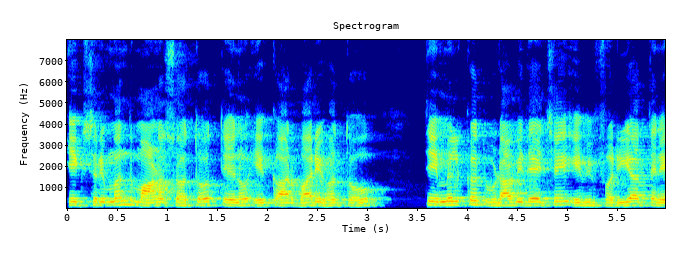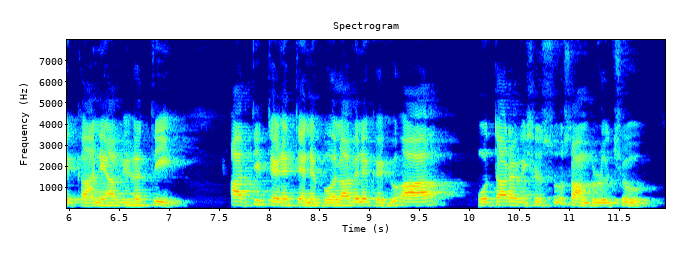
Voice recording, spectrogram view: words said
એક શ્રીમંત માણસ હતો, તેનો એક કારભારી હતો. તે મિલકત ઉડાવી દે છે એવી ફરિયાદ તેને કાને આવી હતી? આથી તેણે તેને બોલાવીને કહ્યું, આ, હું તારા વિશે શું સાંભળું છું?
